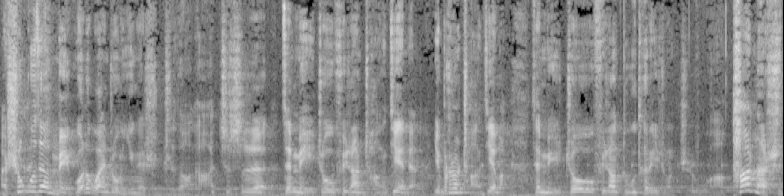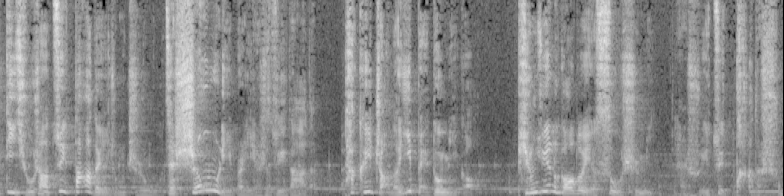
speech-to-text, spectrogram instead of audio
啊。生活在美国的观众应该是知道的啊，这是在美洲非常常见的，也不是说常见吧，在美洲非常独特的一种植物啊。它呢是地球上最大的一种植物，在生物里边也是最大的，它可以长到一百多米高。平均的高度也四五十米，还属于最大的树。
